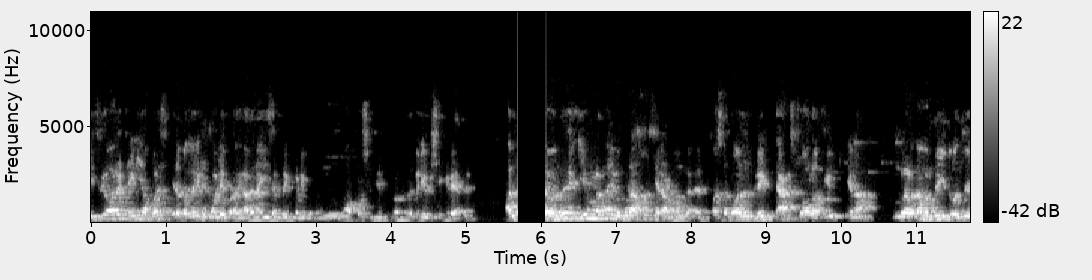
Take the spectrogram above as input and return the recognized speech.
இஃப் யூ ஆர் ட்ரெயினிங் அப்பர்ஸ் இதை பத்தி நீங்க கவலைப்படாதீங்க அதை நான் ஈஸியாக பிரேக் பண்ணி கொடுக்கணும் ஆப்பர்ச்சுனிட்டி இருக்கிறது பெரிய விஷயம் கிடையாது. வந்து இவங்க தான் இவங்க கூட அசோசியேட் ஆனவங்க. First of all great thanks to all of you ஏன்னா உங்களால தான் வந்து இது வந்து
